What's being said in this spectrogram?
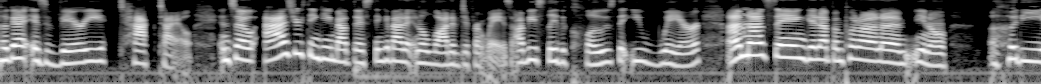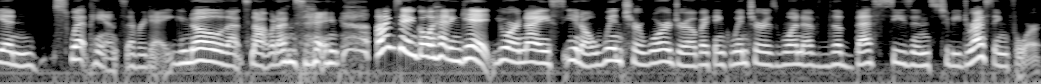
Hygge is very tactile. And so, as you're thinking about this, think about it in a lot of different ways. Obviously, the clothes that you wear, I'm not saying get up and put on a, you know, a hoodie and sweatpants every day. You know that's not what I'm saying. I'm saying go ahead and get your nice, you know, winter wardrobe. I think winter is one of the best seasons to be dressing for.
